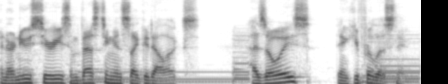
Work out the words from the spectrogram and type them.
and our new series, Investing in Psychedelics. As always, thank you for listening.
